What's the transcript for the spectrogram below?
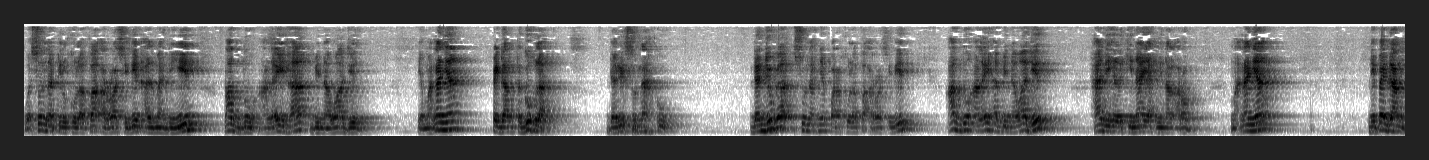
wa sunnatil khulafa ar-rasyidin al-mahdiyyin addu 'alaiha binawajil. Yang maknanya pegang teguhlah dari sunnahku dan juga sunnahnya para khulafa ar-rasyidin addu 'alaiha binawajil hadhil kinayah minal arab. Maknanya dipegang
